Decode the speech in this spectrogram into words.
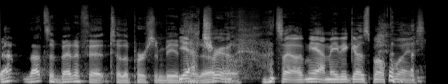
That that's a benefit to the person being yeah hit up, true. though. so yeah maybe it goes both ways.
